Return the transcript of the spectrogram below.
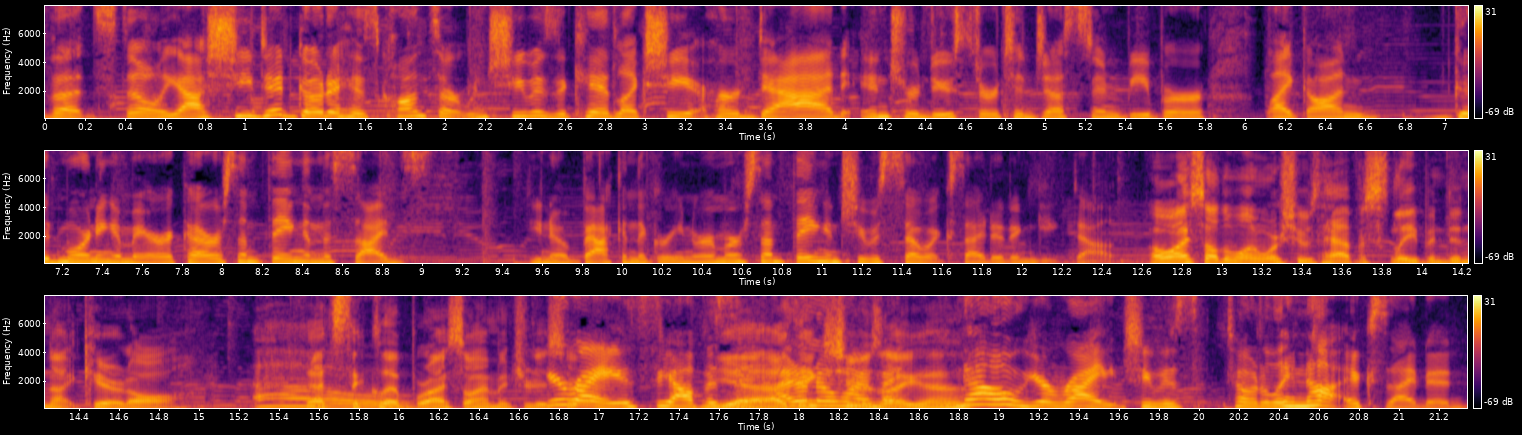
But still, yeah, she did go to his concert when she was a kid. Like she, her dad introduced her to Justin Bieber, like on Good Morning America or something, in the sides, you know, back in the green room or something, and she was so excited and geeked out. Oh, I saw the one where she was half asleep and did not care at all. That's the clip Oh. where I saw him introduce her. You're her. right. It's the opposite. Yeah, I don't know why was like, huh? No, you're right. She was totally not excited.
